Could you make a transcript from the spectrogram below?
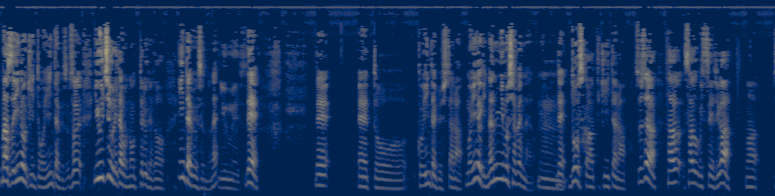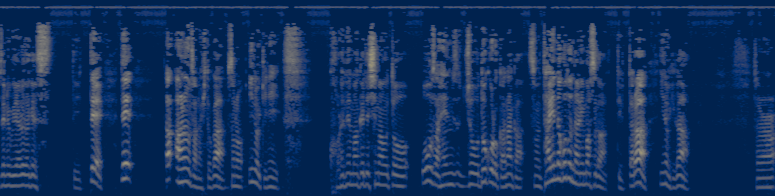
まず猪木のとこにインタビューする。それ YouTube に多分載ってるけど、インタビューするのね。有名です。で、で、えっ、と、こうインタビューしたら、もう猪木何にも喋んないの。うん。で、どうすか？って聞いたら、そしたら、さ坂口誠二が、まあ、全力でやるだけですって言って、で、あアナウンサーの人が、その猪木に、これで負けてしまうと、王座返上どころかなんか、その大変なことになりますが、って言ったら、猪木が、その、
